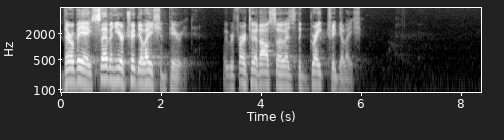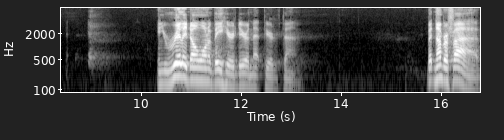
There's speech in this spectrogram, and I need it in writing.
there will be a seven year tribulation period. We refer to it also as the Great Tribulation. And you really don't want to be here during that period of time. But number five,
